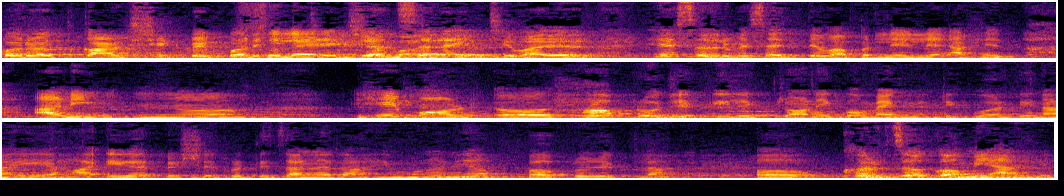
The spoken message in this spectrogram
परत कार्डशीट पेपर सलाईनची इंजेक्शन वायर. सलाईनची वायर हे सर्व साहित्य वापरलेले आहेत. आणि हे मॉड हा प्रोजेक्ट इलेक्ट्रॉनिक व मॅग्नेटिक वरती नाही हा एअर प्रेशरवरती चालणार आहे. म्हणून या प्रोजेक्टला खर्च कमी आहे.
